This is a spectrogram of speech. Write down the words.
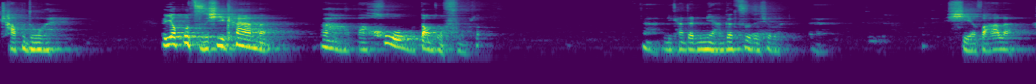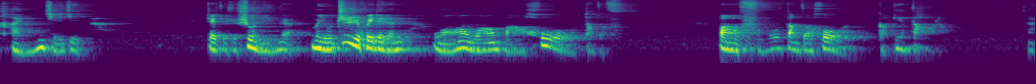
差不多哎。要不仔细看呢，啊把“祸”当做“福”了。啊，你看这两个字的时候。呃写法了很接近，这就是说明啊，没有智慧的人往往把祸当作福，把福当作祸，搞颠倒了，啊，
